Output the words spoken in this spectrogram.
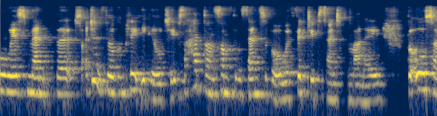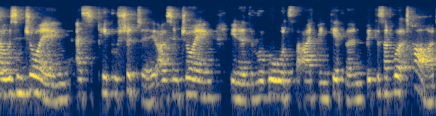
always meant that I didn't feel completely guilty because I had done something sensible with 50% of the money, but also I was enjoying, as people should do, I was enjoying, you know, the rewards that I'd been given because I'd worked hard.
